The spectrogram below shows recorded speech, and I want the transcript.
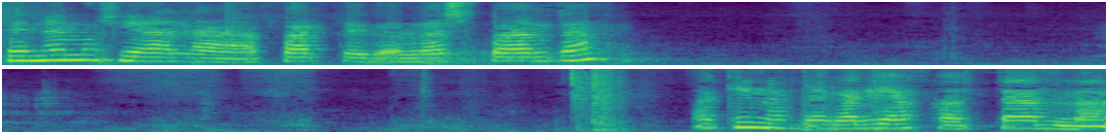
Tenemos ya la parte de la espalda. Aquí nos llegaría a faltar la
